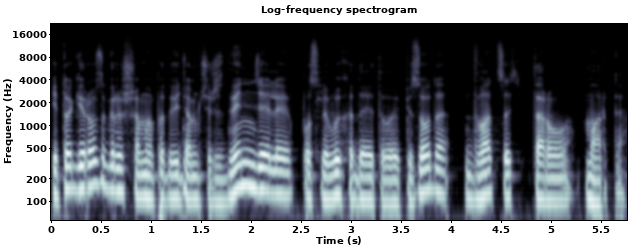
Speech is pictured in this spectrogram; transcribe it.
Итоги розыгрыша мы подведем через две недели после выхода этого эпизода 22 марта.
